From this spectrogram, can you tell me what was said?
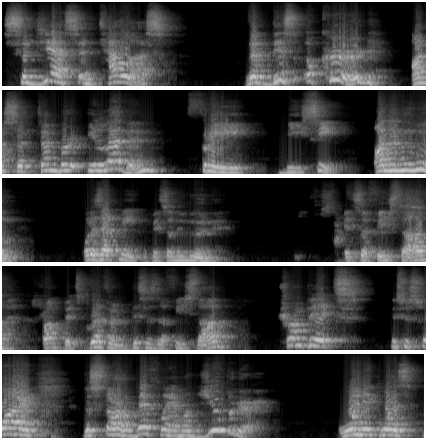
suggests and tell us that this occurred on September 11, 3 BC, on a new moon. What does that mean if it's a new moon? It's a feast of trumpets. Brethren, this is a feast of trumpets. This is why the Star of Bethlehem or Jupiter, when it was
